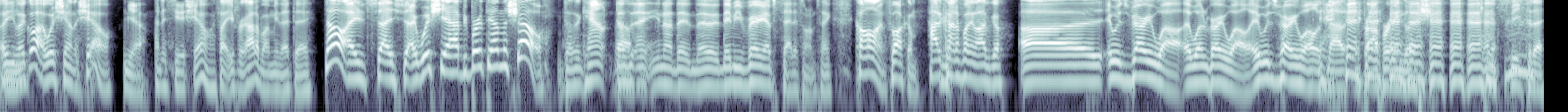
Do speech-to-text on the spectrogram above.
Oh, you're like, "Oh, I wish you on the show." Yeah. I didn't see the show. I thought you forgot about me that day. No, I, I, I wish you a happy birthday on the show. It doesn't count. Doesn't Oh. you know? They, they, they'd be very upset. Is what I'm saying. Colin, fuck them. How did kind of funny live go? Uh, it was very well. It went very well. It was very well. Is not proper English. Can't speak today.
